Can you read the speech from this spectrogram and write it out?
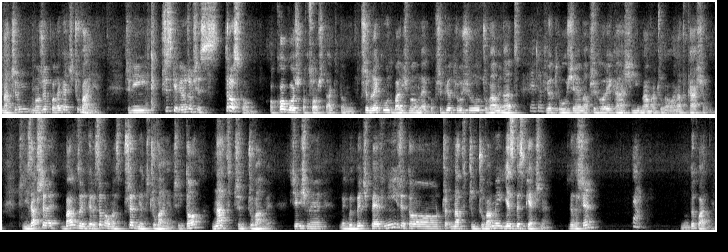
na czym może polegać czuwanie. Czyli wszystkie wiążą się z troską o kogoś, o coś, tak? To przy mleku dbaliśmy o mleko, przy Piotrusiu czuwamy nad Piotrusiem, a przy chorej Kasi mama czuwała nad Kasią. Czyli zawsze bardzo interesował nas przedmiot czuwania, czyli to, nad czym czuwamy. Chcieliśmy jakby być pewni, że to, nad czym czuwamy, jest bezpieczne. Zgadzasz się? Tak. No dokładnie.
